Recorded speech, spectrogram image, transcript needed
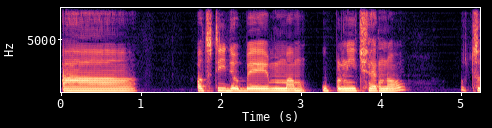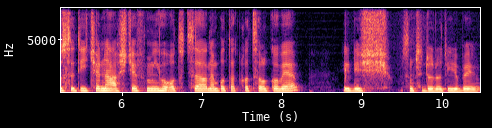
A od té doby mám úplný černo, co se týče náštěv mýho otce nebo takhle celkově, i když jsem si do, do té doby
